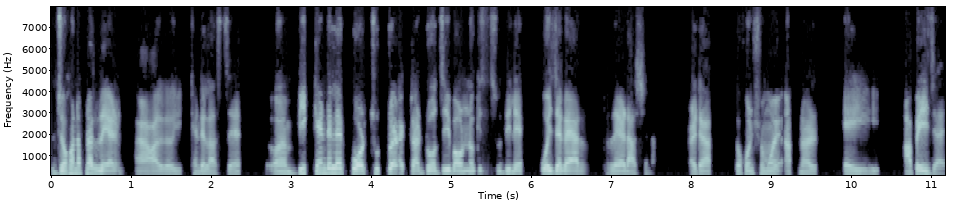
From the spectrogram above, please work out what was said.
যখন আপনার রেড ক্যান্ডেল আসছে বিগ ক্যান্ডেলের পর ছোট্ট একটা ডজি বা অন্য কিছু দিলে ওই জায়গায় আর রেড আসে না। এটা তখন সময় আপনার এই আপেই যায়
